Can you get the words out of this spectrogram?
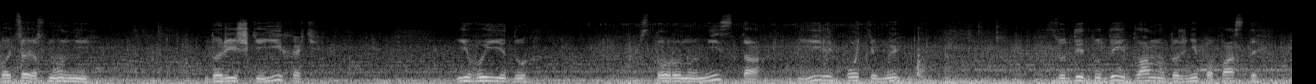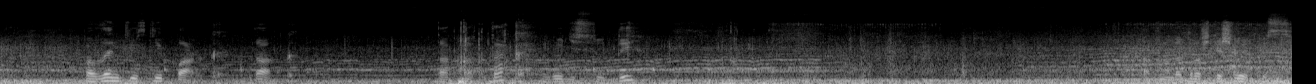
по цій основній доріжці їхати і виїду в сторону міста і потім ми сюди-туди і плавно повинні попасти в Павленківський парк. Так. Так, так, так. Вроді сюди. Так, треба трошки швидкості.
